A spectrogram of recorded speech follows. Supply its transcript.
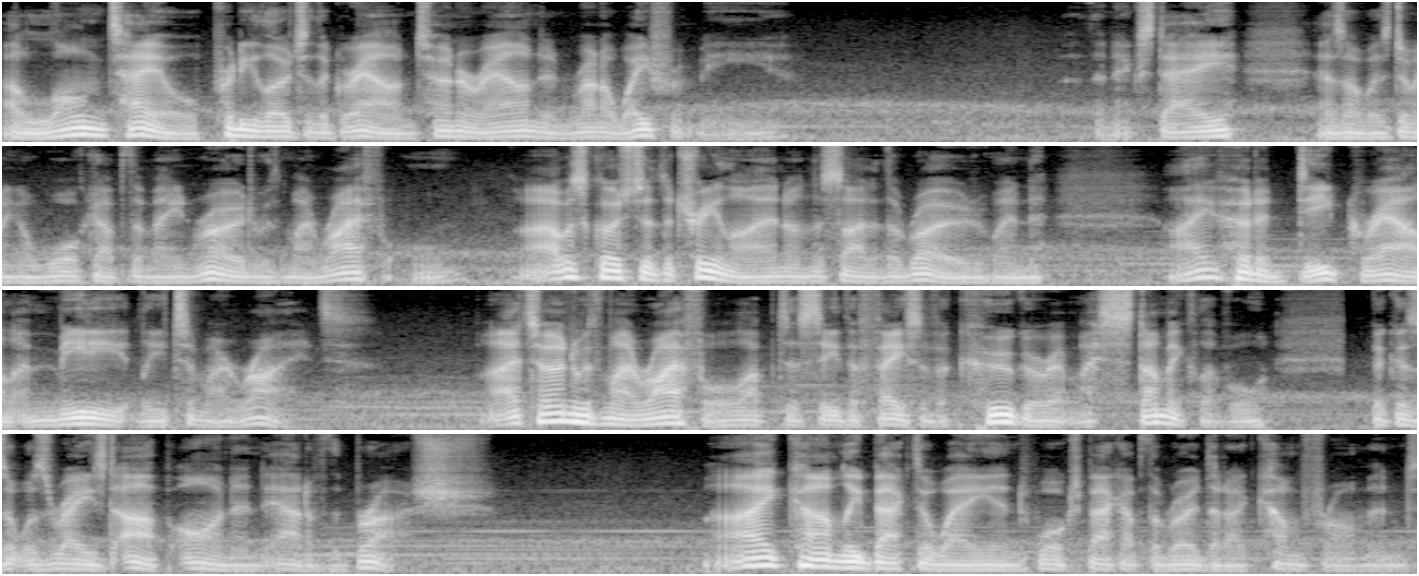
a long tail pretty low to the ground turn around and run away from me. The next day, as I was doing a walk up the main road with my rifle, I was close to the tree line on the side of the road when I heard a deep growl immediately to my right. I turned with my rifle up to see the face of a cougar at my stomach level because it was raised up on and out of the brush. I calmly backed away and walked back up the road that I'd come from and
